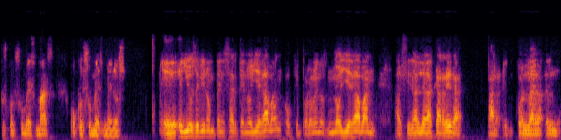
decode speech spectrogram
pues consumes más o consumes menos. Eh, ellos debieron pensar que no llegaban, o que por lo menos no llegaban al final de la carrera para, con el,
